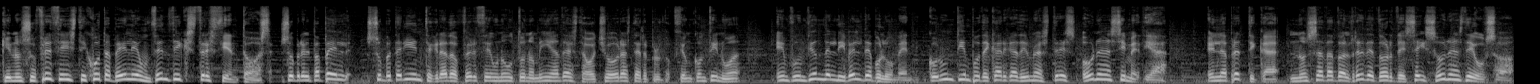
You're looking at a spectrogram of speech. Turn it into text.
que nos ofrece este JBL Uncentix 300. Sobre el papel, su batería integrada ofrece una autonomía de hasta 8 horas de reproducción continua en función del nivel de volumen, con un tiempo de carga de unas 3 horas y media. En la práctica, nos ha dado alrededor de 6 horas de uso.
